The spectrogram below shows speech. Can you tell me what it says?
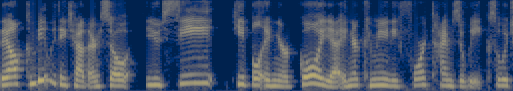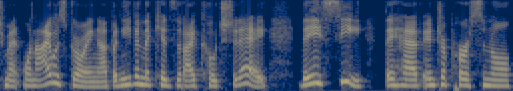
They all compete with each other. So you see people in your goya in your community four times a week so which meant when i was growing up and even the kids that i coach today they see they have interpersonal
